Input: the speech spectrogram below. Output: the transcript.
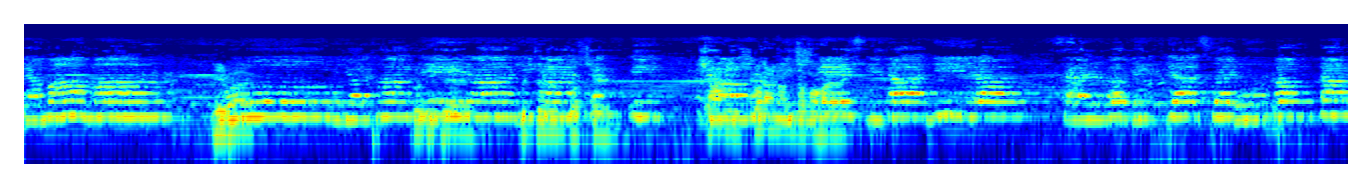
নমাম। উচ্চারণ করছেন স্বামী সোনানন্দ মহারাজ সর্ববিদ্যা স্বরূপম তম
